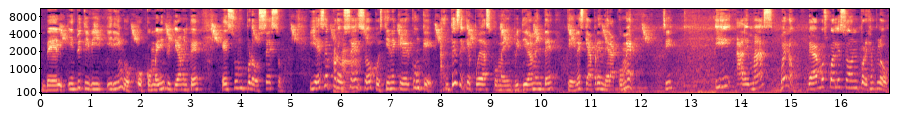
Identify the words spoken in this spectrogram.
del intuitive eating o, o comer intuitivamente es un proceso. Y ese proceso, pues tiene que ver con que antes de que puedas comer intuitivamente, tienes que aprender a comer, ¿sí? Y además, bueno, veamos cuáles son, por ejemplo,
